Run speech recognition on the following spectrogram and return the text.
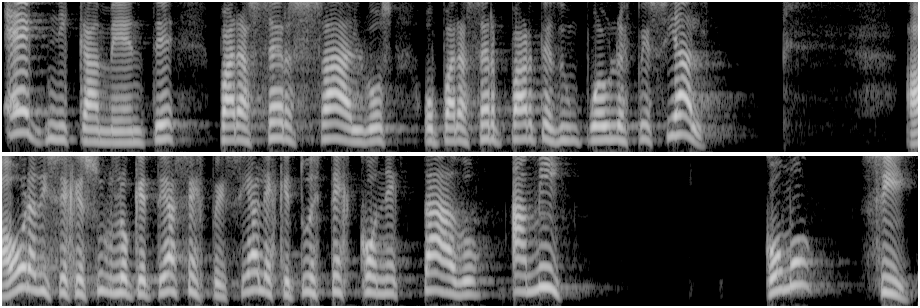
étnicamente para ser salvos o para ser parte de un pueblo especial. Ahora dice Jesús, lo que te hace especial es que tú estés conectado a mí. ¿Cómo? Sí.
